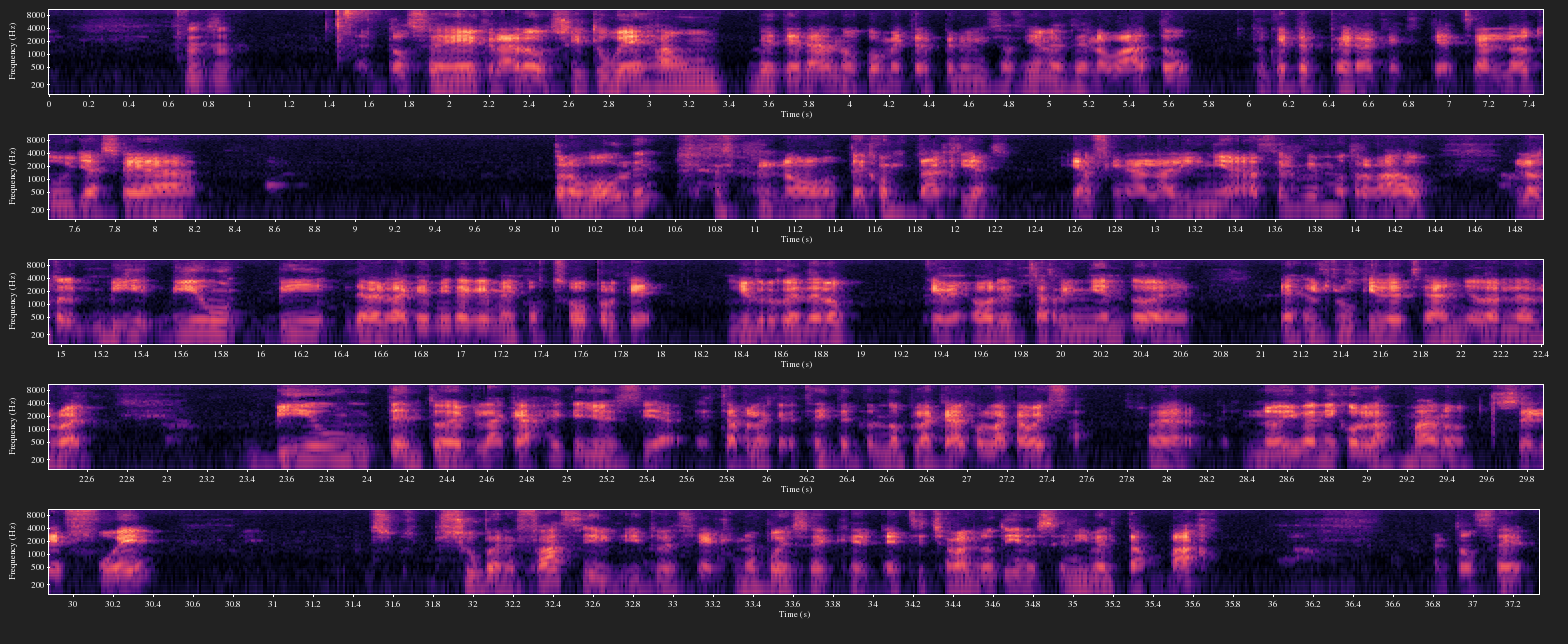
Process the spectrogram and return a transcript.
Entonces, claro, si tú ves a un veterano cometer penalizaciones de novato, ¿tú qué te esperas? Que, que esté al lado tuya sea Pro no, te contagias. Y al final la línea hace el mismo trabajo. El otro, vi, vi, un, vi, de verdad que mira que me costó, porque yo creo que de los que mejor está rindiendo es, es el rookie de este año, Daniel Wright. Vi un intento de placaje que yo decía, está, placa, está intentando placar con la cabeza. O sea, no iba ni con las manos, se le fue súper fácil. Y tú decías que no puede ser, que este chaval no tiene ese nivel tan bajo. Entonces,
